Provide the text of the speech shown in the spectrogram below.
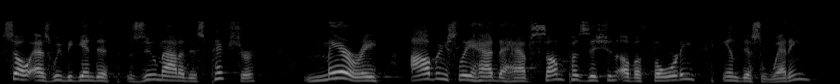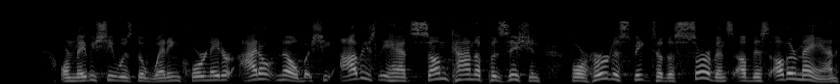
So, as we begin to zoom out of this picture, Mary obviously had to have some position of authority in this wedding. Or maybe she was the wedding coordinator. I don't know. But she obviously had some kind of position for her to speak to the servants of this other man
